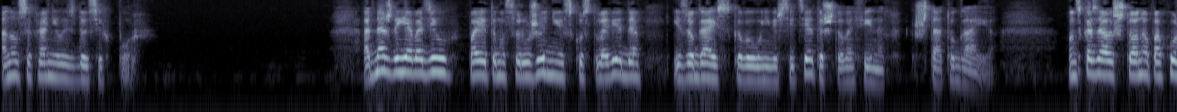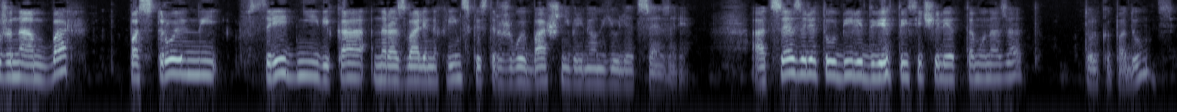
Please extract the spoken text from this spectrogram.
Оно сохранилось до сих пор. Однажды я водил по этому сооружению искусствоведа из Огайского университета, что в Афинах, штат Огайо. Он сказал, что оно похоже на амбар, построенный в средние века на развалинах римской сторожевой башни времен Юлия Цезаря. А Цезаря-то убили две тысячи лет тому назад. Только подумать.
